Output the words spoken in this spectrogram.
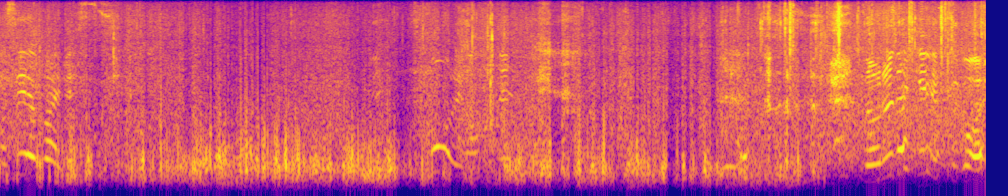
風やばいですもう乗ってんの乗るだけですごい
